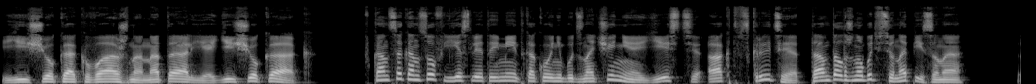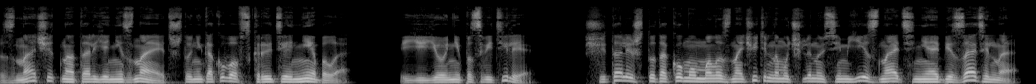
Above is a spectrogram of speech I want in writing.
Еще как важно, Наталья, еще как. В конце концов, если это имеет какое-нибудь значение, есть акт вскрытия, там должно быть все написано. Значит, Наталья не знает, что никакого вскрытия не было. Ее не посвятили? Считали, что такому малозначительному члену семьи знать не обязательно?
